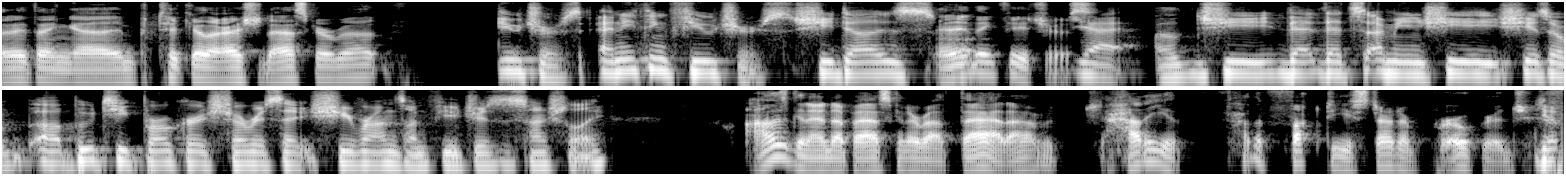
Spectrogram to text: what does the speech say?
Anything uh, in particular I should ask her about? futures anything futures she does Anything futures? Yeah, uh, she that that's I mean she she has a, a boutique brokerage service that she runs on futures essentially. I was going to end up asking her about that. I how do you, how the fuck do you start a brokerage? Yep,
